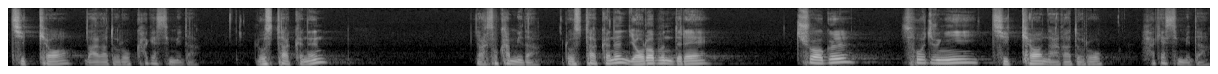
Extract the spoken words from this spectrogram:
지켜 나가도록 하겠습니다. 로스타크는 약속합니다. 로스타크는 여러분들의 추억을 소중히 지켜 나가도록 하겠습니다.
